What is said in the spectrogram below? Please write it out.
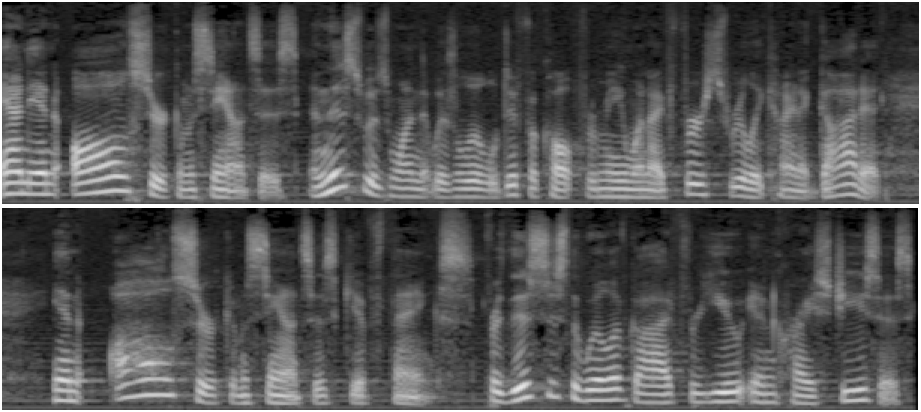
And in all circumstances, and this was one that was a little difficult for me when I first really kind of got it. In all circumstances, give thanks, for this is the will of God for you in Christ Jesus.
